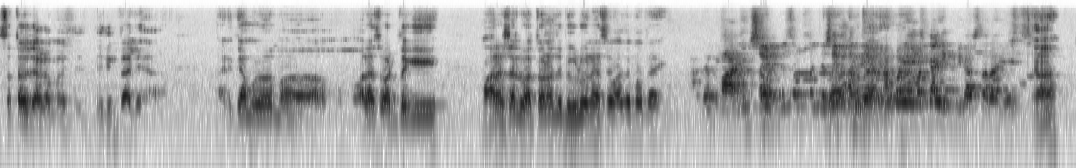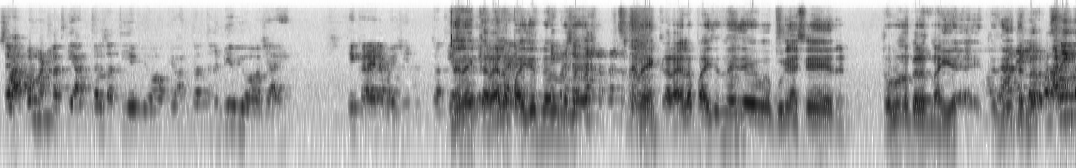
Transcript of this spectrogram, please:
सत्तावीस जागा जिंकता आल्या आणि त्यामुळं मला असं वाटतं की महाराष्ट्रात वातावरणाचं बिघडू नये असं माझं मत आहे. आपण हा? म्हटलात की आंतरजातीय विवाह किंवा आंतरधर्मीय विवाह जे आहे ते करायला पाहिजे. नाही नाही करायला पाहिजेत नाही नाही करायला पाहिजेत नाही जे कुणी असे ठरवून करत नाही आहे तर ते त्याला अनेक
